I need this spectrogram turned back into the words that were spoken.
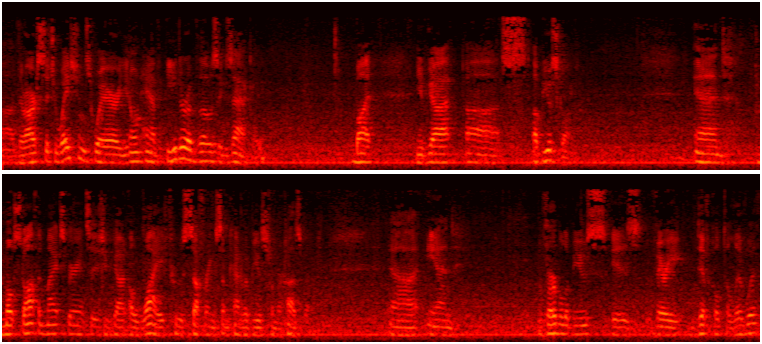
uh, there are situations where you don't have either of those exactly, but you've got uh, abuse going on. And most often, my experience is you've got a wife who is suffering some kind of abuse from her husband. Uh, and verbal abuse is very difficult to live with,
